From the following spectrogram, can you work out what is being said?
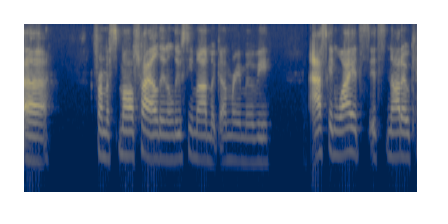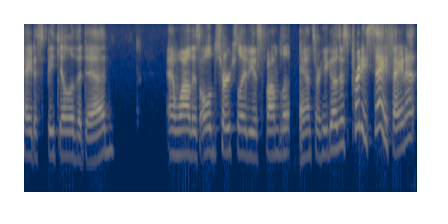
uh, from a small child in a Lucy Maud Montgomery movie, asking why it's it's not okay to speak ill of the dead. And while this old church lady is fumbling answer, he goes, "It's pretty safe, ain't it?"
